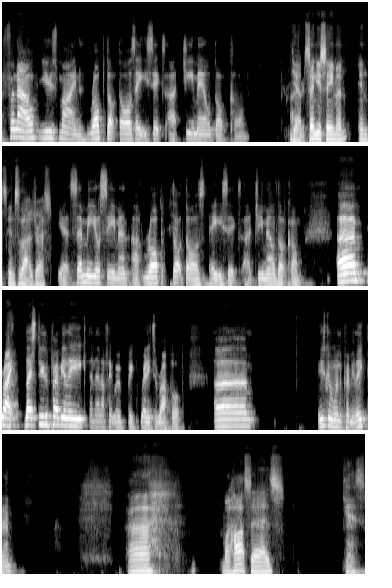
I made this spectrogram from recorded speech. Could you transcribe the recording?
for now, use mine, rob.dawes86 at gmail.com. Yeah, send your semen in, into that address. Yeah, send me your semen at rob.dawes86 at gmail.com. Um, right, let's do the Premier League, and then I think we'll be ready to wrap up. Um, who's going to win the Premier League, Ben? Uh, my heart says yes,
